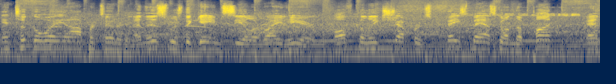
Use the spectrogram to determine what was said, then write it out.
and took away an opportunity. And this was the game sealer right here. Off Khalid Shepard's face mask on the punt, and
